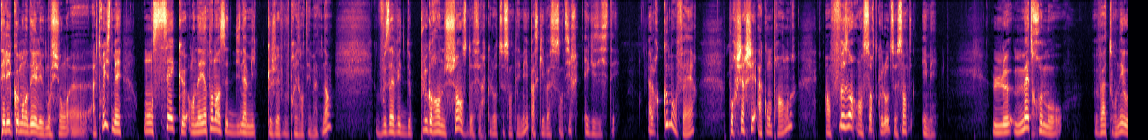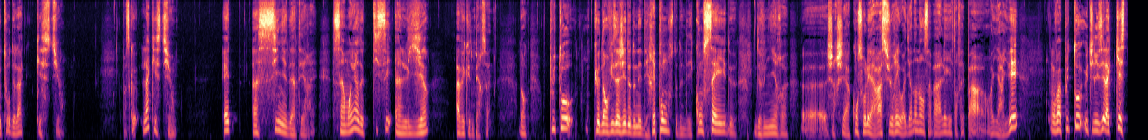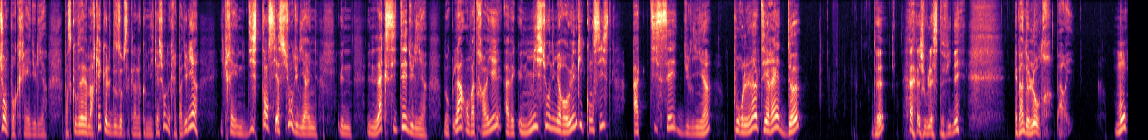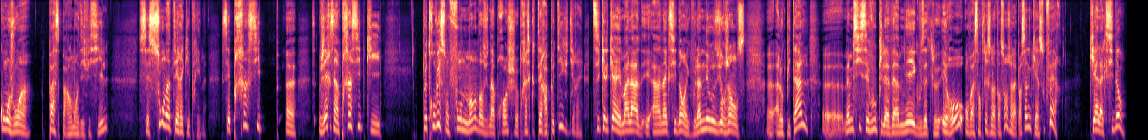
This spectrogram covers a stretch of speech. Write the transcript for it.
télécommander l'émotion euh, altruiste, mais on sait que en ayant dans cette dynamique que je vais vous présenter maintenant, vous avez de plus grandes chances de faire que l'autre se sente aimé parce qu'il va se sentir exister. Alors comment faire pour chercher à comprendre en faisant en sorte que l'autre se sente aimé Le maître mot va tourner autour de la question. Parce que la question est un signe d'intérêt. C'est un moyen de tisser un lien avec une personne. Donc, plutôt que d'envisager de donner des réponses, de donner des conseils, de, venir euh, chercher à consoler, à rassurer ou à dire non, non, ça va aller, t'en fais pas, on va y arriver, on va plutôt utiliser la question pour créer du lien. Parce que vous avez marqué que les 12 obstacles à la communication ne créent pas du lien. Ils créent une distanciation du lien, une, laxité du lien. Donc là, on va travailler avec une mission numéro une qui consiste à tisser du lien pour l'intérêt de de, je vous laisse deviner, eh ben de l'autre. Bah oui. Mon conjoint passe par un moment difficile, c'est son intérêt qui prime. C'est principe, euh, c'est un principe qui peut trouver son fondement dans une approche presque thérapeutique, je dirais. Si quelqu'un est malade et a un accident et que vous l'amenez aux urgences euh, à l'hôpital, euh, même si c'est vous qui l'avez amené et que vous êtes le héros, on va centrer son attention sur la personne qui a souffert, qui a l'accident.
